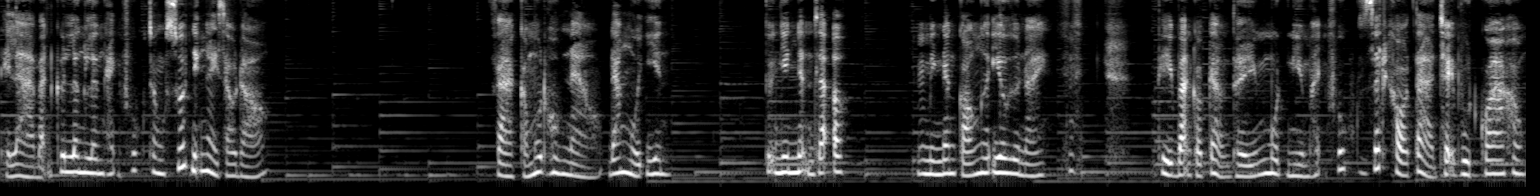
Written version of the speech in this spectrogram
Thế là bạn cứ lâng lâng hạnh phúc trong suốt những ngày sau đó và có một hôm nào đang ngồi yên, tự nhiên nhận ra, ơ, mình đang có người yêu rồi này. Thì bạn có cảm thấy một niềm hạnh phúc rất khó tả chạy vụt qua không?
